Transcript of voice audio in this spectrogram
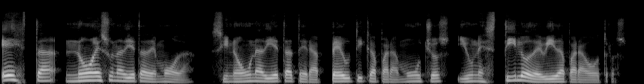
Esta no es una dieta de moda, sino una dieta terapéutica para muchos y un estilo de vida para otros.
